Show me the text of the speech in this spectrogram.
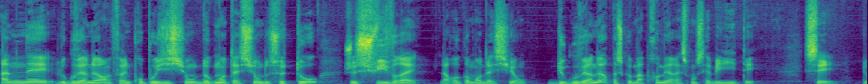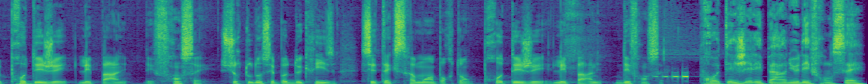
amenait le gouverneur à faire une proposition d'augmentation de ce taux, je suivrai la recommandation du gouverneur parce que ma première responsabilité, c'est de protéger l'épargne des Français. Surtout dans ces potes de crise, c'est extrêmement important. Protéger l'épargne des Français. Protéger l'épargne des Français.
